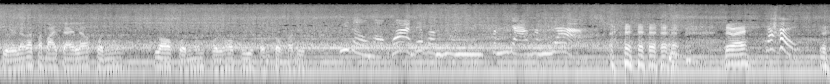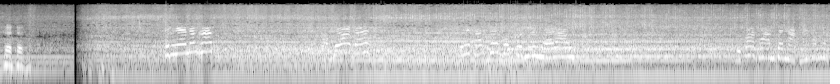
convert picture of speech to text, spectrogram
สวยแล้วก็สบายใจแล้วฝนรอฝนมันฝนพอดีฝนตกพอดีพี่โหน่งบอกว่าได้ ใช่ไหมใช่เป็นไงบ้างครับยอดนะนี่ครับช่วยคนคนในหัวเราถือว่าทำจะหนักนะครับเนี่ย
